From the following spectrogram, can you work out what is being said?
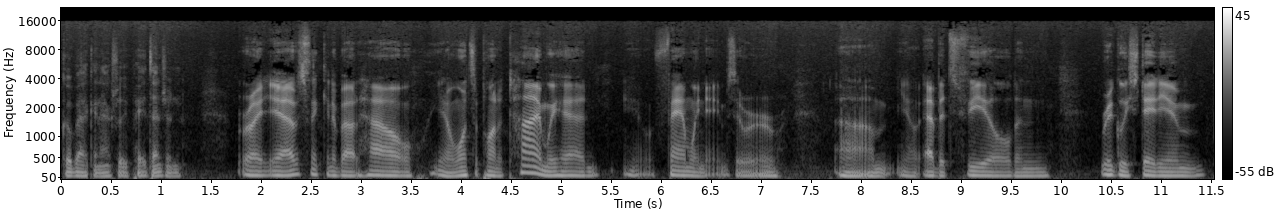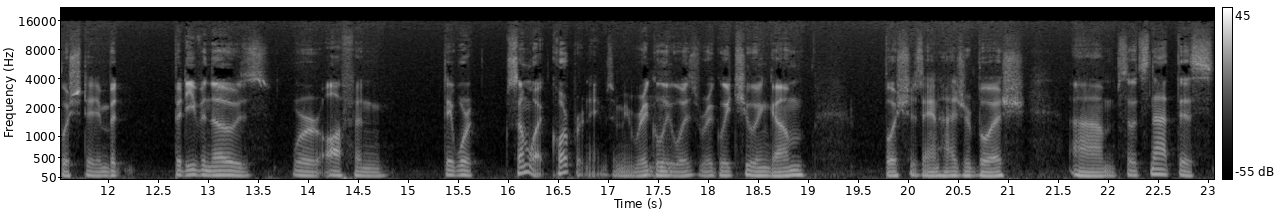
go back and actually pay attention. Right. Yeah, I was thinking about how you know once upon a time we had you know family names. There were um, you know Ebbets Field and Wrigley Stadium, Busch Stadium, but but even those were often they were somewhat corporate names. I mean, Wrigley mm-hmm. was Wrigley Chewing Gum, Busch is Anheuser Busch. Um, so it's not this,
